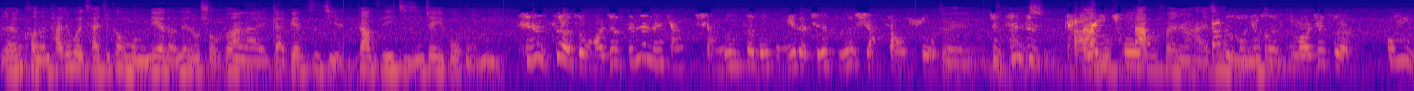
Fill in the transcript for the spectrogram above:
人可能他就会采取更猛烈的那种手段来改变自己，让自己挤进这一波红利。其实这种啊，就是真正能享享用这波红利的，其实只是小少数。对，就真是卡大部了一撮。大部分人还是大部分就是。什么，就是公益，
